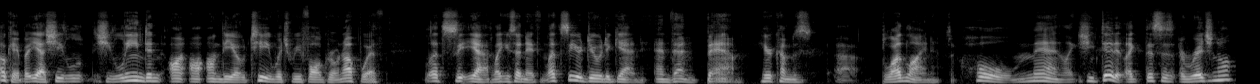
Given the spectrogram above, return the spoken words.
okay, but yeah, she she leaned in on on the OT, which we've all grown up with. Let's see, yeah, like you said, Nathan. Let's see her do it again, and then bam, here comes uh, Bloodline. It's like, oh man, like she did it. Like this is original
